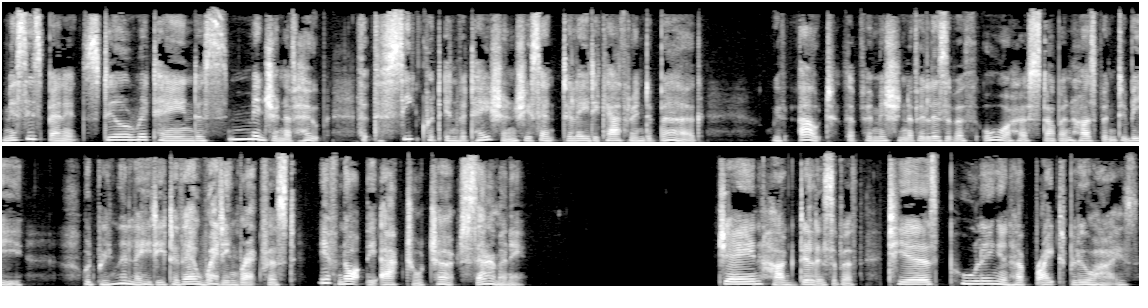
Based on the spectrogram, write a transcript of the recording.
Mrs. Bennet still retained a smidgen of hope that the secret invitation she sent to Lady Catherine de Bourgh without the permission of Elizabeth or her stubborn husband to be, would bring the lady to their wedding breakfast, if not the actual church ceremony. Jane hugged Elizabeth, tears pooling in her bright blue eyes.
